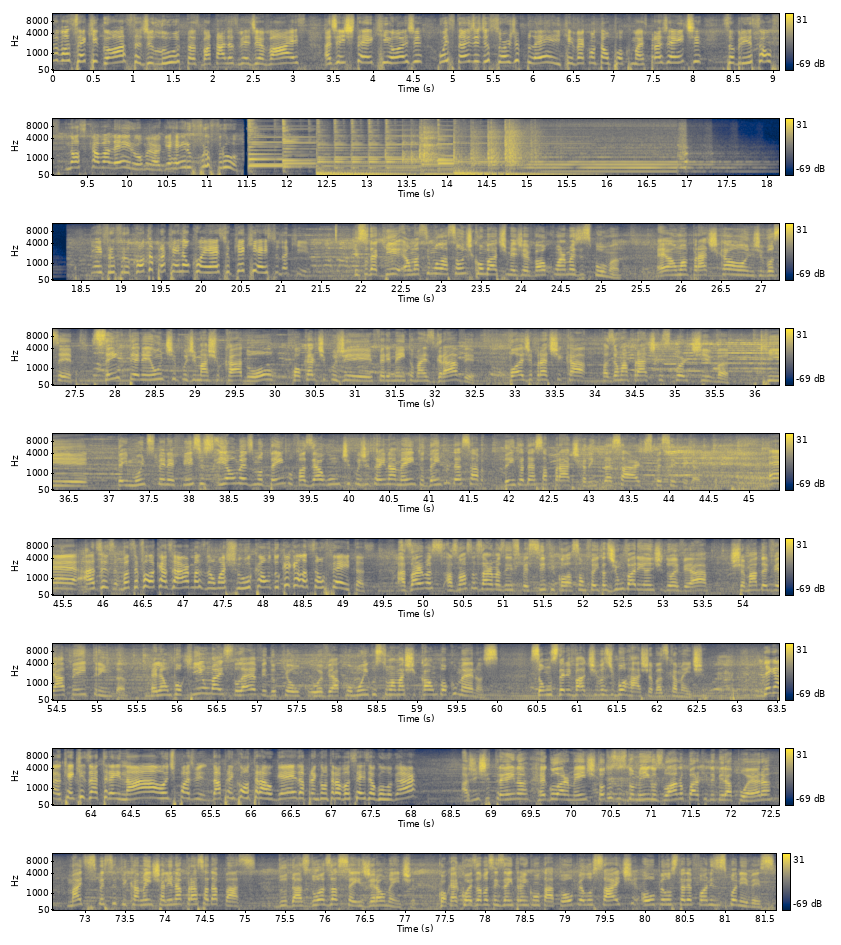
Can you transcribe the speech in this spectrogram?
para você que gosta de lutas, batalhas medievais, a gente tem aqui hoje um stand de swordplay. Quem vai contar um pouco mais pra gente sobre isso é o nosso cavaleiro, ou melhor, guerreiro Frufru. E aí, Frufru, conta pra quem não conhece o que, que é isso daqui. Isso daqui é uma simulação de combate medieval com armas de espuma. É uma prática onde você, sem ter nenhum tipo de machucado ou qualquer tipo de ferimento mais grave, pode praticar, fazer uma prática esportiva que tem muitos benefícios e ao mesmo tempo fazer algum tipo de treinamento dentro dessa, dentro dessa prática, dentro dessa arte específica. É, às vezes, você falou que as armas não machucam, do que, que elas são feitas? As armas, as nossas armas em específico, elas são feitas de um variante do EVA chamado EVA PI30. Ele é um pouquinho mais leve do que o, o EVA comum e costuma machucar um pouco menos. São uns derivativos de borracha, basicamente. Legal, quem quiser treinar, onde pode. Dá para encontrar alguém? Dá para encontrar vocês em algum lugar? A gente treina regularmente todos os domingos lá no Parque de Ibirapuera, mais especificamente ali na Praça da Paz, do, das duas às seis, geralmente. Qualquer coisa vocês entram em contato ou pelo site ou pelos telefones disponíveis.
